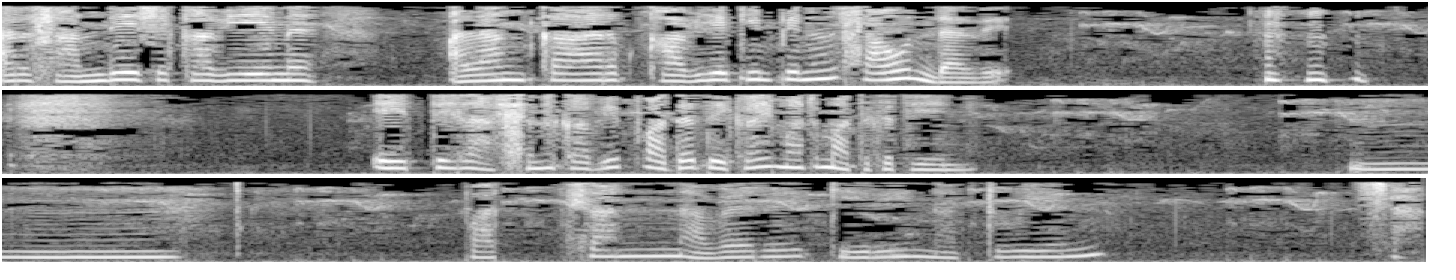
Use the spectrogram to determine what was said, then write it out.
අර සංදේශ කවියේන අලංකාර කවියකින් පෙනෙන సౌందර්යය. ඒත් ඒ ලස්සන කවි පද දෙකයි මට මතක තියෙන්නේ. පත්සන් නවර කිරි නටුයෙන් ෂා.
